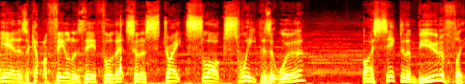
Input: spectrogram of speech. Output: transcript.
Yeah, there's a couple of fielders there for that sort of straight slog sweep, as it were. Bisected them beautifully.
